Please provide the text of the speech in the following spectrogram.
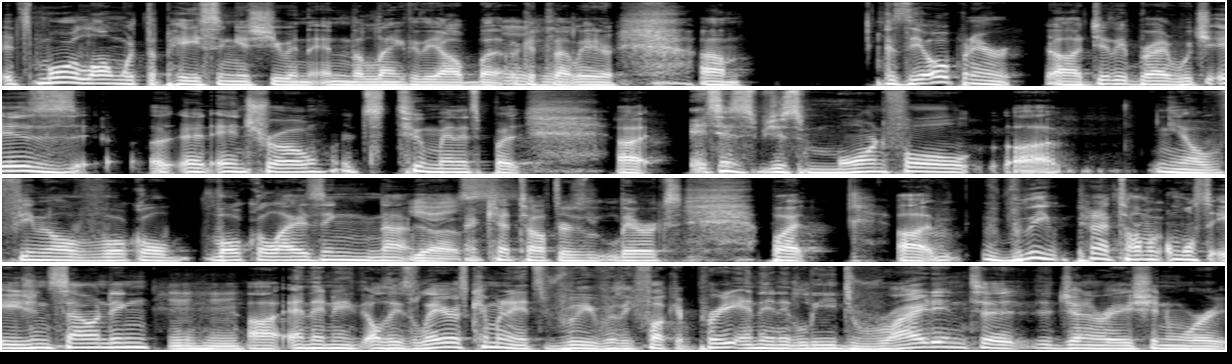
it's more along with the pacing issue and, and the length of the album, but I'll get to that Mm-hmm. later. Um because the opener, uh, Daily Bread, which is a- an intro, it's two minutes, but uh, it's just just mournful, uh, you know, female vocal vocalizing. Not, Yes. I can't tell if there's lyrics, but uh, really pentatonic, almost Asian sounding. Mhm. Uh, and then all these layers come in, and it's really, really fucking pretty. And then it leads right into the generation where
